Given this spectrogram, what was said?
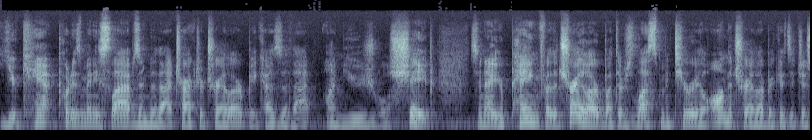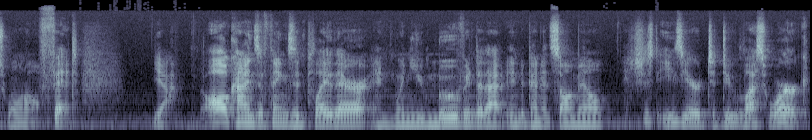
you can't put as many slabs into that tractor trailer because of that unusual shape. So now you're paying for the trailer, but there's less material on the trailer because it just won't all fit. Yeah, all kinds of things in play there. And when you move into that independent sawmill, it's just easier to do less work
